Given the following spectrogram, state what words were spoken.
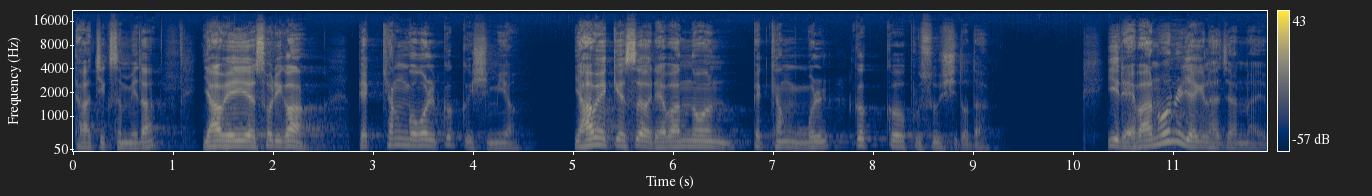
다 같이 읽습니다. 야훼의 소리가 백향목을 꺾으시며 야훼께서 레바논 백향목을 꺾어 부수시도다. 이 레바논을 얘기를 하잖아요.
